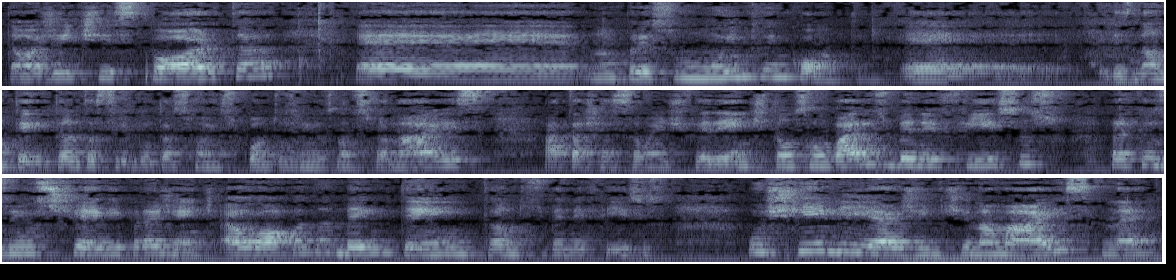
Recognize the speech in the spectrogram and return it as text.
Então a gente exporta é, num preço muito em conta. É, eles não têm tantas tributações quanto os vinhos nacionais, a taxação é diferente, então são vários benefícios para que os vinhos cheguem para a gente. A Europa também tem tantos benefícios. O Chile e a Argentina mais, né?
